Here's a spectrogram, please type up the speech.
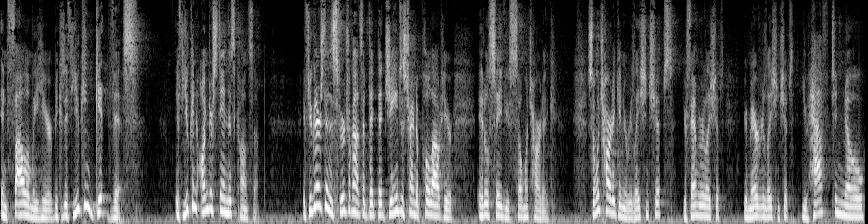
and follow me here, because if you can get this, if you can understand this concept, if you can understand the spiritual concept that, that James is trying to pull out here, it'll save you so much heartache. So much heartache in your relationships, your family relationships, your married relationships. You have to know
